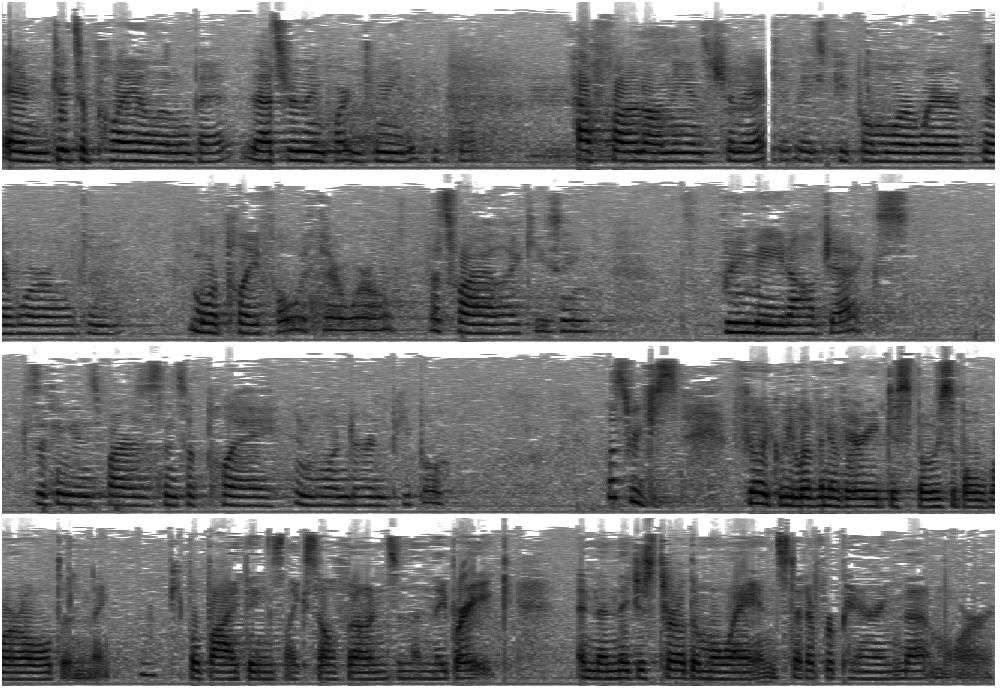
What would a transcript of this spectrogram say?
and get to play a little bit. That's really important to me that people have fun on the instrument. It makes people more aware of their world and more playful with their world. That's why I like using remade objects because I think it inspires a sense of play and wonder in people. Plus, we just feel like we live in a very disposable world, and like people buy things like cell phones and then they break, and then they just throw them away instead of repairing them. Or,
